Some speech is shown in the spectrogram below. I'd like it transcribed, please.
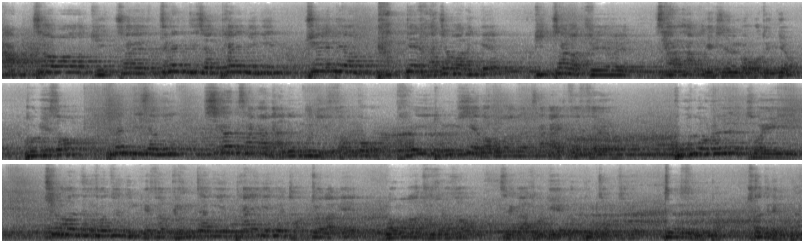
앞차와 뒤차의 트랜지션 타이밍이 최대한 같게 가져가는 게 뒤차가 주행을 잘 하고 계시는 거거든요. 거기서 트랜지션이 시간차가 나는 분이 있었고 거의 동시에 넘어가는 차가 있었어요. 그거를 저희 추원승 선수님께서 굉장히 타이밍을 적절하게 넘어가 주셔서 제가 거기에 높은 점수를 드렸습니다. 축하드립니다.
